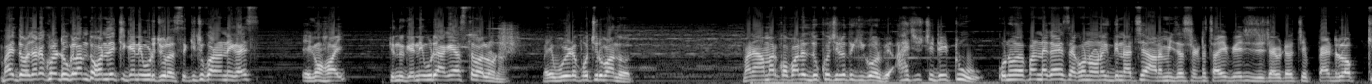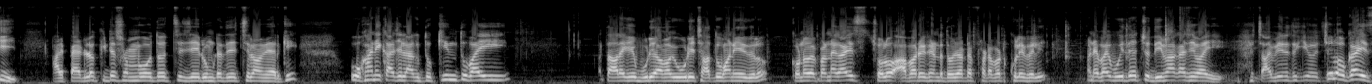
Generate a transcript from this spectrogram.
ভাই, দরজাটা খুলে ঢুকলাম তখন দেখছি জ্ঞানী বুড়ি চলে আসছে। কিছু করার নেই গাইস এরকম হয়। কিন্তু জ্ঞানী বুড়ি আগে আসতে পারল না। ভাই বুড়িটা প্রচুর বাঁধর। মানে আমার কপালে দুঃখ ছিল তো কী করবে? আজ হচ্ছে ডে টু কোনো ব্যাপার না গাইস এখন অনেক দিন আছে আর আমি জাস্ট একটা চাবি পেয়েছি, যে চাবিটা হচ্ছে প্যাডলক কি আর প্যাডলক কিটা সম্ভবত হচ্ছে যে রুমটাতে যাচ্ছিলাম আমি আর কি। ওখানে কাজে লাগতো। কিন্তু ভাই, তার আগে বুড়ি আমাকে উড়ে ছাতু বানিয়ে দিল। কোনো ব্যাপার না গাইস চলো আবার ওইখানটা দরজাটা ফটাফট খুলে ফেলি। মানে ভাই, বুঝতে পারছ? দিমাগ আছে ভাই। চাবি নিতে কি হচ্ছে? চলো গাইস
